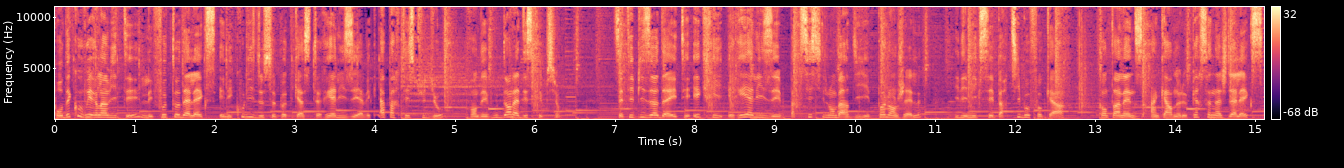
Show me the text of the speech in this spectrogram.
Pour découvrir l'invité, les photos d'Alex et les coulisses de ce podcast réalisé avec Aparté Studio, rendez-vous dans la description. Cet épisode a été écrit et réalisé par Cécile Lombardi et Paul Angèle. Il est mixé par Thibaut Focard. Quentin Lenz incarne le personnage d'Alex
